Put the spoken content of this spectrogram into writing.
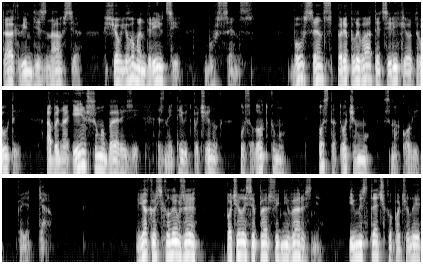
Так він дізнався, що в його мандрівці був сенс. Був сенс перепливати ці ріки отрути, аби на іншому березі знайти відпочинок у солодкому, остаточному смакові каяття. Якось, коли вже почалися перші дні вересня, і в містечко почали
